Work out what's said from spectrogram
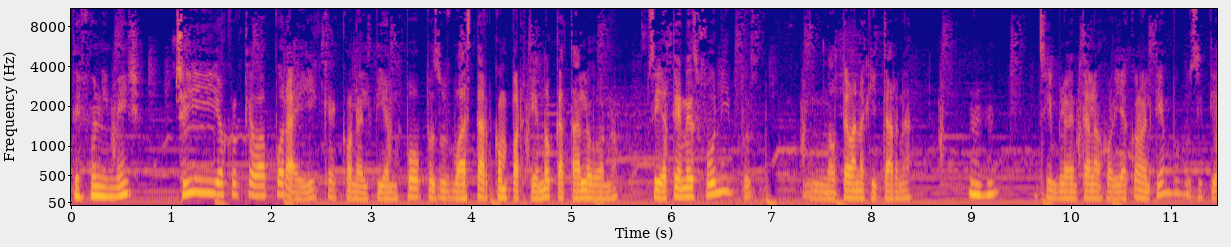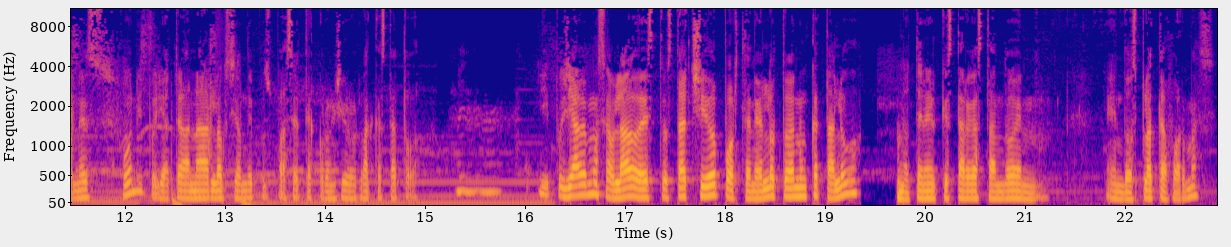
de Funimation. Sí, yo creo que va por ahí, que con el tiempo pues va a estar compartiendo catálogo, ¿no? Si ya tienes Funi, pues no te van a quitar nada. Simplemente a lo mejor ya con el tiempo, pues si tienes Funny, pues ya te van a dar la opción de pues pásate a Crunchyroll, acá está todo. Y pues ya hemos hablado de esto, está chido por tenerlo todo en un catálogo, no tener que estar gastando en, en dos plataformas.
